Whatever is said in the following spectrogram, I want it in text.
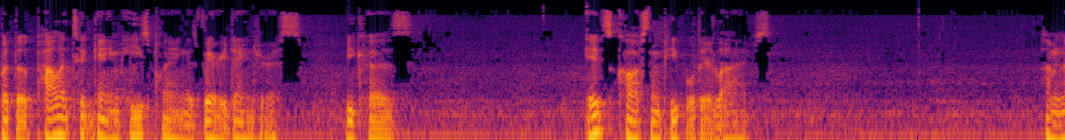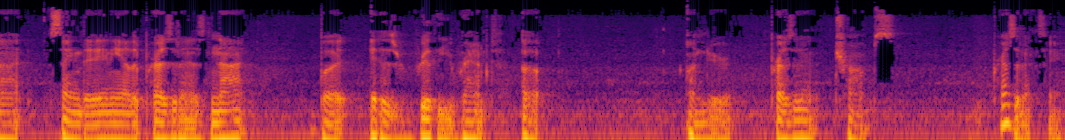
But the politic game he's playing is very dangerous because it's costing people their lives. I'm not saying that any other president is not, but it has really ramped up under President Trump's presidency.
